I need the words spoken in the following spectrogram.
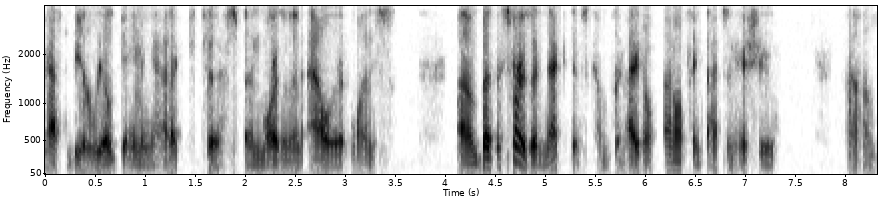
have to be a real gaming addict to spend more than an hour at once. Um, but as far as a neck discomfort, I don't, I don't think that's an issue. Um,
